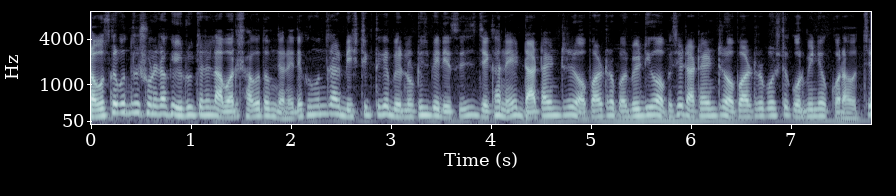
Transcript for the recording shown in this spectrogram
নমস্কার বন্ধুরা, শুনে রাখো ইউটিউব চ্যানেল আবার স্বাগতম জানাই। দেখুন বন্ধুরা ডিস্ট্রিক্ট থেকে নোটিশ বেরিয়ে এসেছে যেখানে ডাটা এন্ট্রি অপারেটর বিডিও অফিসে ডাটা এন্ট্রি অপারেটর পোস্টে কর্মী নিয়োগ করা হচ্ছে।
